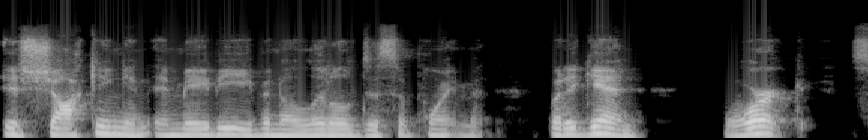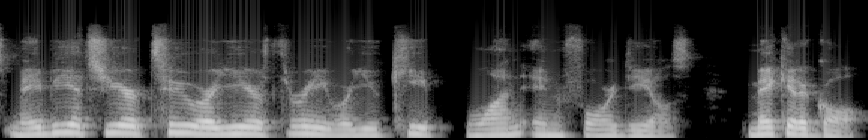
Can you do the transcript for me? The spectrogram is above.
is shocking and, and maybe even a little disappointment but again work maybe it's year two or year three where you keep one in four deals. Make it a goal.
